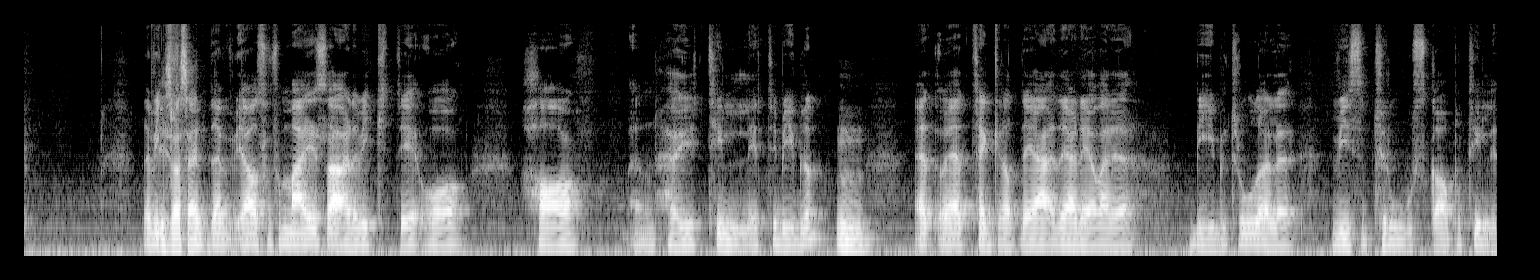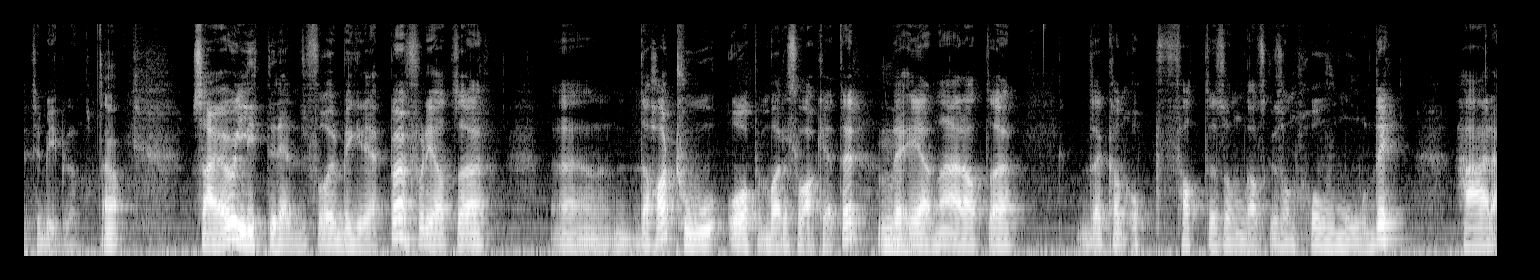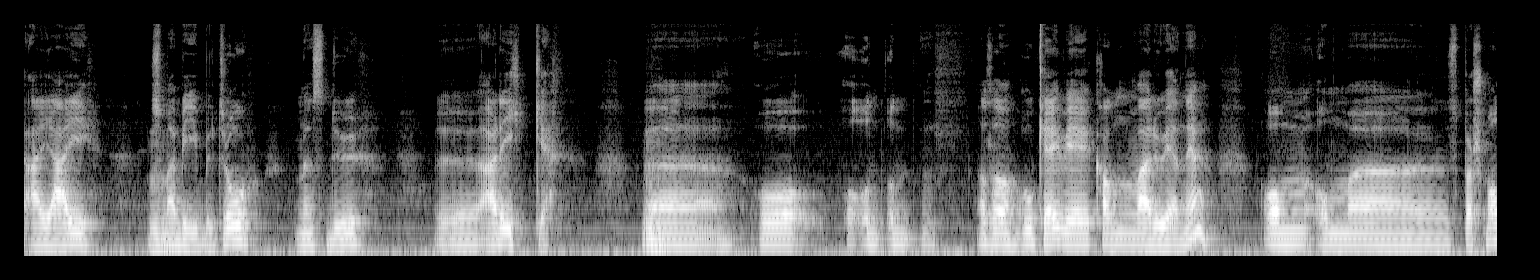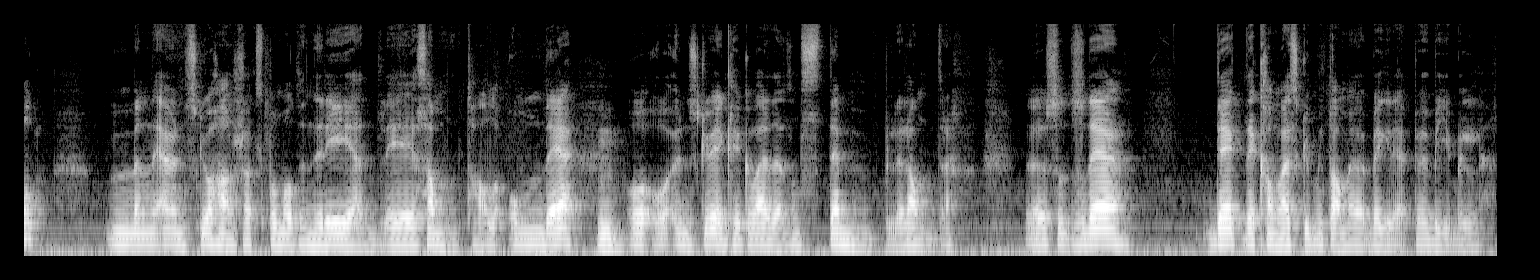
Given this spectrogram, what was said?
Det er I seg selv? Det ja, altså for meg så er det viktig å ha en høy tillit til Bibelen. Mm. Jeg, og jeg tenker at det er, det er det å være bibeltro, eller vise troskap og tillit til Bibelen. Ja. Så er jeg jo litt redd for begrepet, fordi at uh, det har to åpenbare svakheter. Det ene er at uh, det kan oppfattes som ganske sånn hovmodig. Her er jeg som er bibeltro, mens du uh, er det ikke. Eh, og, og, og, og Altså, ok, vi kan være uenige om, om uh, spørsmål. Men jeg ønsker jo å ha en slags på en måte en redelig samtale om det. Og, og ønsker jo egentlig ikke å være den som stempler andre. Uh, Så, så det, det, det kan være skummelt da med begrepet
